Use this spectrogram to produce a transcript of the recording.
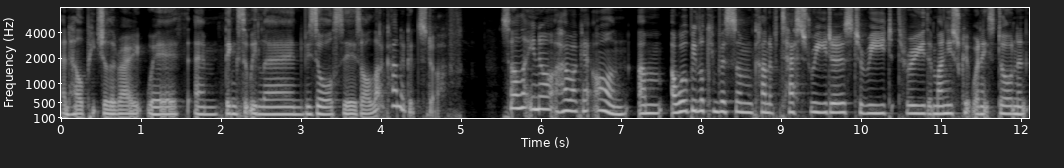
and help each other out with um, things that we learn resources all that kind of good stuff. So i'll let you know how i get on. Um, i will be looking for some kind of test readers to read through the manuscript when it's done and,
